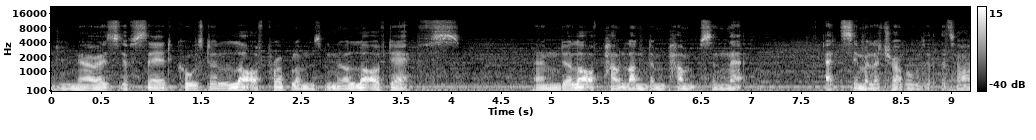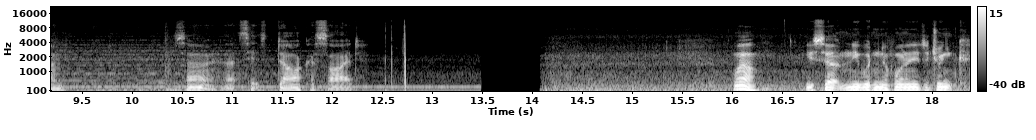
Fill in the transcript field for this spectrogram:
as you know as I've said caused a lot of problems and a lot of deaths and a lot of London pumps and that had similar troubles at the time. So that's its darker side. Well you certainly wouldn't have wanted to drink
